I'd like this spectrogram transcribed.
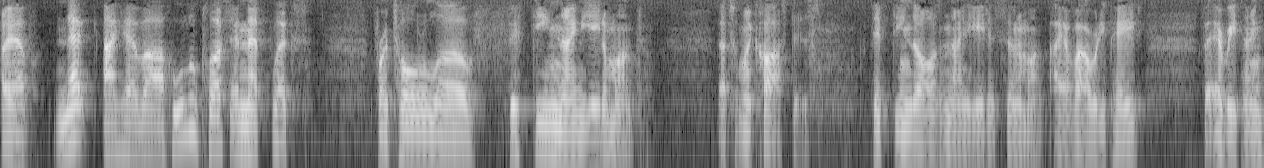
I have net. I have uh, Hulu Plus and Netflix for a total of fifteen ninety eight a month. That's what my cost is. Fifteen dollars and ninety eight cents a month. I have already paid for everything.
